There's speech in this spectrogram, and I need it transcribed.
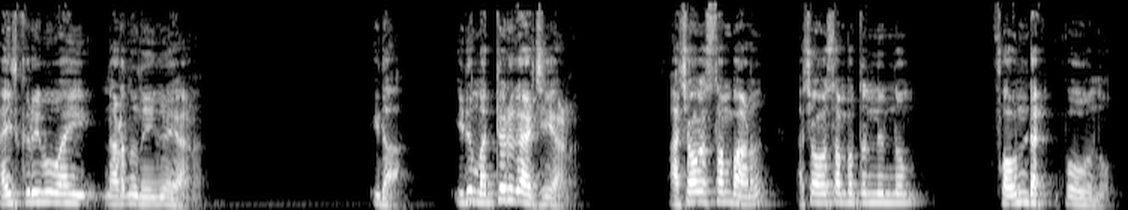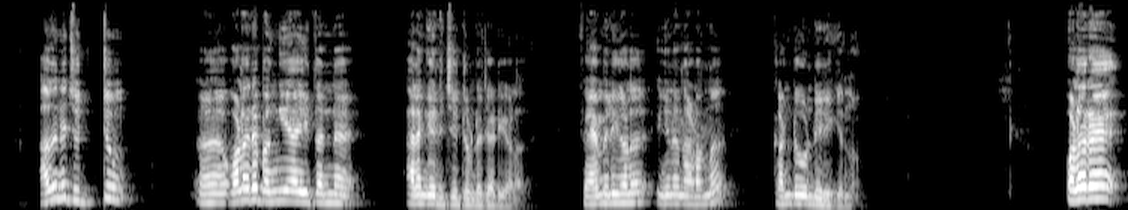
ഐസ്ക്രീമുമായി നടന്നു നീങ്ങുകയാണ്. ഇതാ ഇത് മറ്റൊരു കാഴ്ചയാണ്. അശോകസ്തംഭാണ് അശോകസ്തംഭത്തിൽ നിന്നും ഫൗണ്ടൻ പോകുന്നു. അതിന് ചുറ്റും വളരെ ഭംഗിയായി തന്നെ അലങ്കരിച്ചിട്ടുണ്ട് ചെടികൾ ഫാമിലികൾ ഇങ്ങനെ നടന്ന് കണ്ടുകൊണ്ടിരിക്കുന്നു. വളരെ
